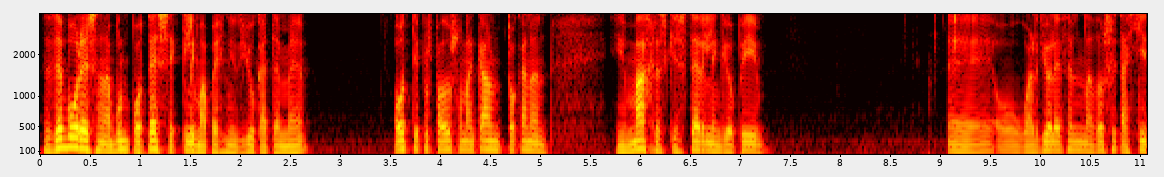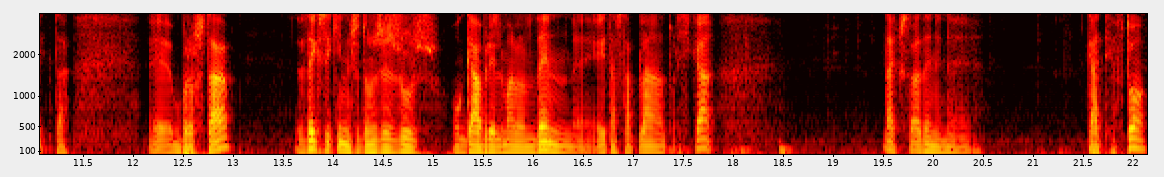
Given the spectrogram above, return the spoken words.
δεν μπορέσαν να μπουν ποτέ σε κλίμα παιχνιδιού κατ' εμέ. Ό,τι προσπαθούσαν να κάνουν το έκαναν οι Μάχρες και οι Στέρλινγκ οι οποίοι ε, ο Γουαρδιόλα ήθελε να δώσει ταχύτητα ε, μπροστά. Δεν ξεκίνησε τον Ζεζούς, ο Γκάμπριελ μάλλον δεν ε, ήταν στα πλάνα του αρχικά. Εντάξει, τώρα δεν είναι κάτι αυτό.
